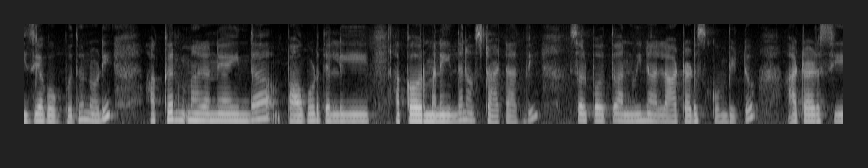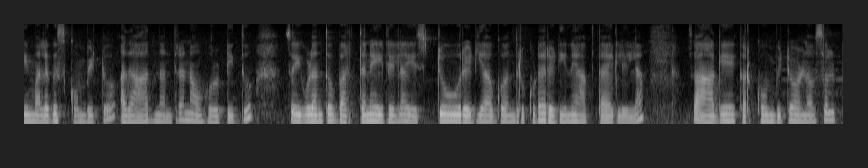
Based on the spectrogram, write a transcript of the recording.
ಈಸಿಯಾಗಿ ಹೋಗ್ಬೋದು. ನೋಡಿ ಅಕ್ಕನ ಮನೆಯಿಂದ ಪಾವಗಡದಲ್ಲಿ ಅಕ್ಕ ಅವ್ರ ಮನೆಯಿಂದ ನಾವು ಸ್ಟಾರ್ಟ್ ಆದ್ವಿ. ಸ್ವಲ್ಪ ಹೊತ್ತು ಅನ್ವಿನ ಅಲ್ಲಿ ಆಟ ಆಡಿಸ್ಕೊಂಬಿಟ್ಟು ಆಟ ಆಡಿಸಿ ಮಲಗಿಸ್ಕೊಂಬಿಟ್ಟು ಅದಾದ ನಂತರ ನಾವು ಹೊರಟಿದ್ದು. ಸೊ ಇವಳಂತೂ ಬರ್ತಾನೆ ಇರಲಿಲ್ಲ. ಎಷ್ಟು ರೆಡಿ ಆಗು ಅಂದರೂ ಕೂಡ ರೆಡಿನೇ ಆಗ್ತಾ ಇರಲಿಲ್ಲ. ಸೊ ಹಾಗೆ ಕರ್ಕೊಂಬಿಟ್ಟು ಅವಳು ನಾವು ಸ್ವಲ್ಪ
